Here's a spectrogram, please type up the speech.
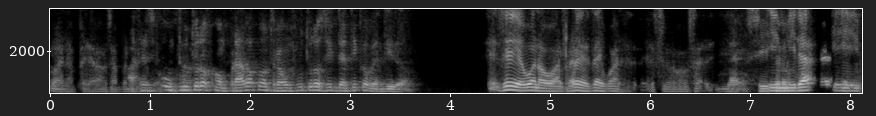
Bueno, pero vamos a poner. Haces un futuro comprado contra un futuro sintético vendido. Eh, sí, bueno, o al revés, da igual. Eso, y mira, y,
